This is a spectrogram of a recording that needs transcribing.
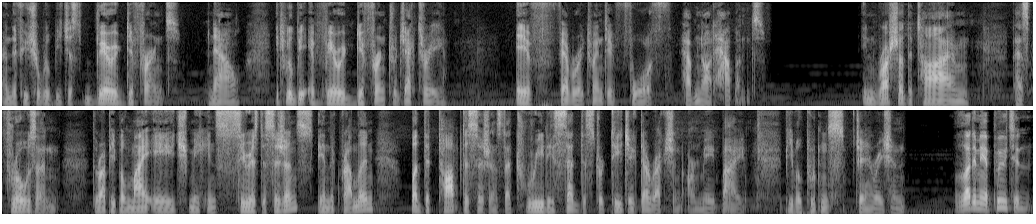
and the future will be just very different now. It will be a very different trajectory if February 24th have not happened. In Russia, the time has frozen. There are people my age making serious decisions in the Kremlin, but the top decisions that really set the strategic direction are made by people Putin's generation. Vladimir Putin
